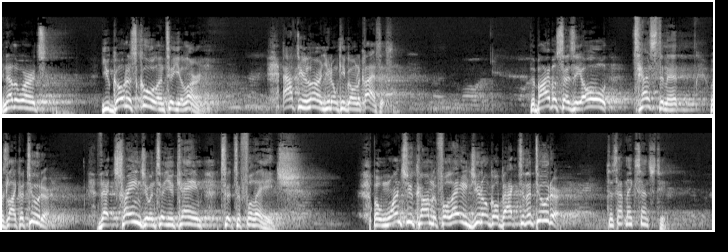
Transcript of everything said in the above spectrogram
In other words, you go to school until you learn. After you learn, you don't keep going to classes. The Bible says the Old Testament was like a tutor that trained you until you came to, to full age. But once you come to full age, you don't go back to the tutor. Does that make sense to you?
